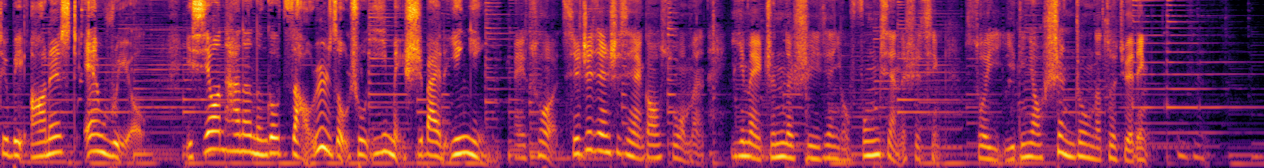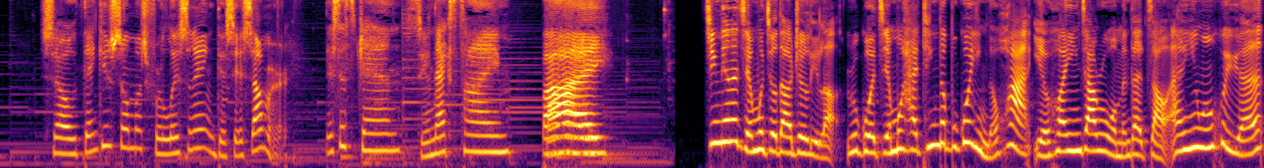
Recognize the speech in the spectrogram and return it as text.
to be honest and real. 也希望她呢能够早日走出医美失败的阴影。没错，其实这件事情也告诉我们，医美真的是一件有风险的事情，所以一定要慎重地做决定。 So thank you so much for listening. This is Summer. This is Jan. See you next time. Bye. 今天的节目就到这里了。如果节目还听得不过瘾的话，也欢迎加入我们的早安英文会员。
